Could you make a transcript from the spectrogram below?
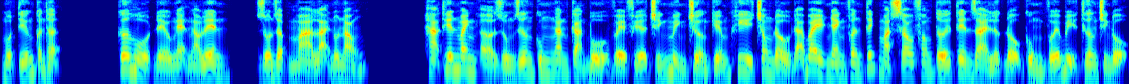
Một tiếng cẩn thận. Cơ hồ đều nghẹn ngào lên, dồn dập mà lại nôn nóng. Hạ thiên manh ở dùng dương cung ngăn cản bổ về phía chính mình trường kiếm khi trong đầu đã bay nhanh phân tích mặt sau phóng tới tên dài lực độ cùng với bị thương trình độ,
